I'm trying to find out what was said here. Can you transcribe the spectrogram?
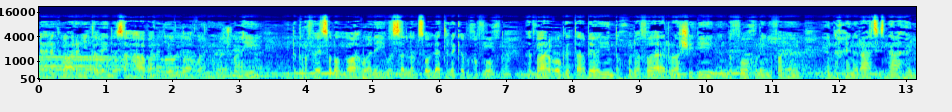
En het waren niet alleen de Sahaba radiallahu anhum ajma'in die de profeet sallallahu alayhi wasallam zo letterlijk hebben gevolgd. Het waren ook de tabi'in, de khulafa al-rashidin en de volgelingen van hun en de generaties na hun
